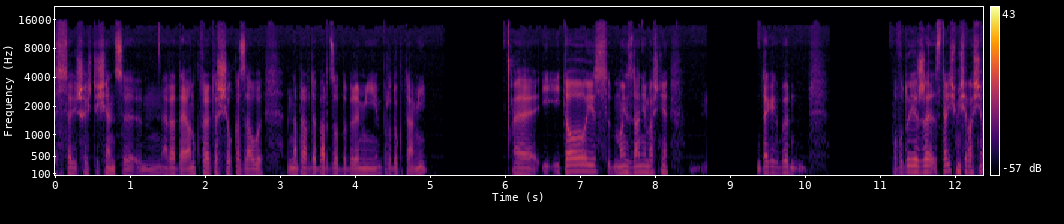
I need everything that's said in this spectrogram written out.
z serii 6000 mm, Radeon, które też się okazały naprawdę bardzo dobrymi produktami. I, I to jest moim zdaniem właśnie tak jakby powoduje, że staliśmy się właśnie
